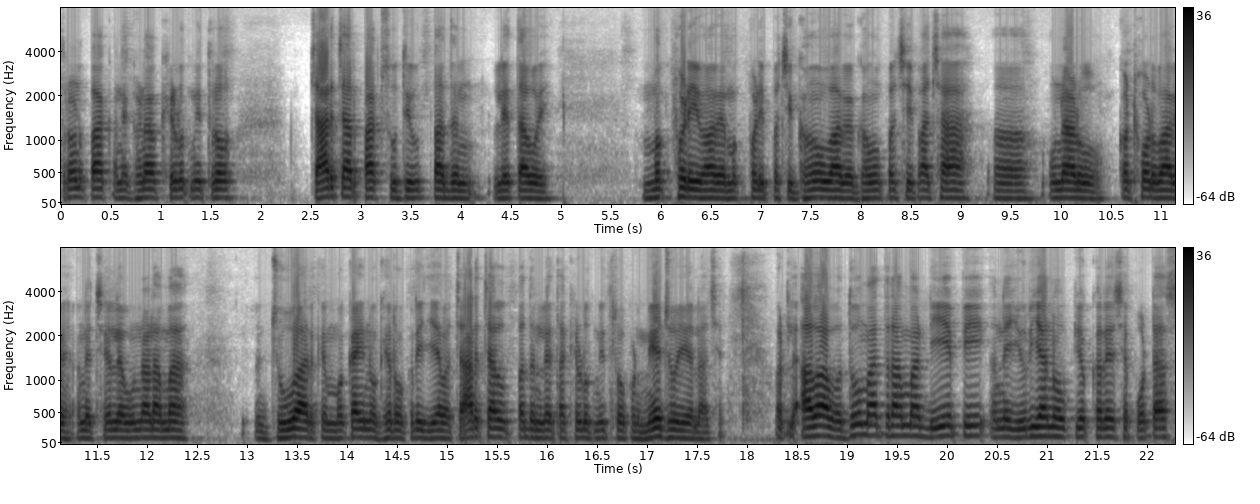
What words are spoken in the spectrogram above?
ત્રણ પાક અને ઘણા ખેડૂત મિત્રો ચાર ચાર પાક સુધી ઉત્પાદન લેતા હોય. મગફળી વાવે, મગફળી પછી ઘઉં વાવે, ઘઉં પછી પાછા ઉનાળુ કઠોળ વાવે અને છેલ્લે ઉનાળામાં જુવાર કે મકાઈનો ઘેરો કરી જાય એવા ચાર ચાર ઉત્પાદન લેતા ખેડૂત મિત્રો પણ મેં જોયેલા છે. એટલે આવા વધુ માત્રામાં ડીએપી અને યુરિયાનો ઉપયોગ કરે છે, પોટાશ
